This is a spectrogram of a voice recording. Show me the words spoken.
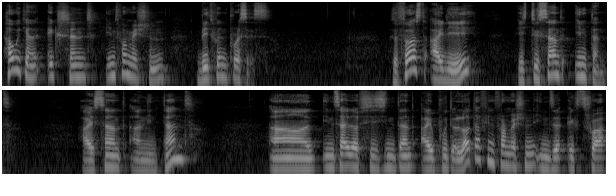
how we can exchange information between processes. The first idea is to send intent. I send an intent and inside of this intent I put a lot of information in the extra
